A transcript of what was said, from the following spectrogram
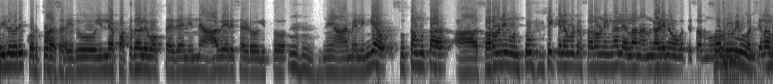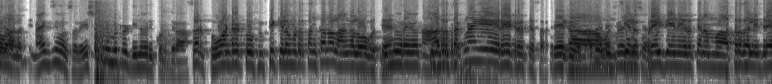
ಡೆಲಿವರಿ ಕೊಡ್ತೀರಾ ಸರ್ ಇದು ಇಲ್ಲೇ ಪಕ್ಕದ ಹಳ್ಳಿಗೆ ಹೋಗ್ತಾ ಇದೆ ನಿನ್ನೆ ಹಾವೇರಿ ಸೈಡ್ ಹೋಗಿತ್ತು. ಆಮೇಲೆ ಹಿಂಗೆ ಸುತ್ತಮುತ್ತ ಸರೌಂಡಿಂಗ್ ಒಂದು ಟೂ ಫಿಫ್ಟಿ ಕಿಲೋಮೀಟರ್ ಸರೌಂಡಿಂಗ್ ಅಲ್ಲಿ ಎಲ್ಲ ನನ್ನ ಗಾಡಿನೇ ಹೋಗುತ್ತೆ ಸರ್. ಲೋಡ್ ಆಗುತ್ತೆ. ಮ್ಯಾಕ್ಸಿಮಮ್ ಸರ್ ಎಷ್ಟು ಕಿಲೋಮೀಟರ್ ಡೆಲಿವರಿ ಕೊಡ್ತೀರಾ? Sir two hundred two fifty kilometre ತನಕ ಲಾಂಗಲ್ಲಿ ಹೋಗುತ್ತೆ. ತಕ್ಕನಾಗಿ ರೇಟ್ ಇರುತ್ತೆ ಸರ್ Rate ಇರುತ್ತೆ. ಅದೇ difference ಪ್ರೈಸ್ ಏನಿರುತ್ತೆ ನಮ್ಮ ಹತ್ರದಲ್ಲಿದ್ರೆ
